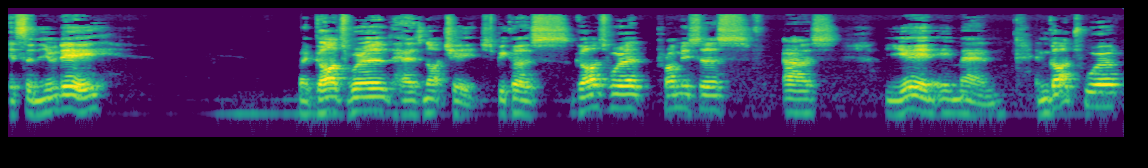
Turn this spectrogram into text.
It's a new day, but God's word has not changed because God's word promises us yea and amen. And God's word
